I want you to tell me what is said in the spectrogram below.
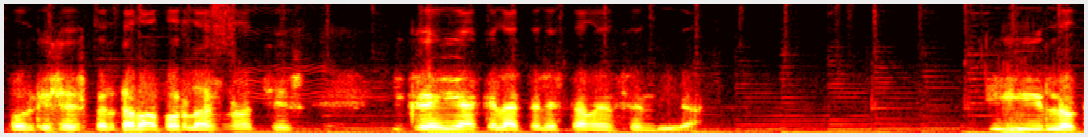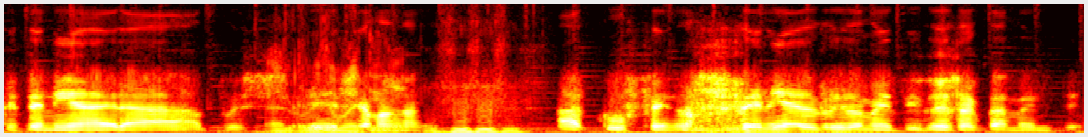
porque se despertaba por las noches y creía que la tele estaba encendida. Y lo que tenía era, pues, El eh, ruido se llaman acúfenos, venía el ruido metido, exactamente.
